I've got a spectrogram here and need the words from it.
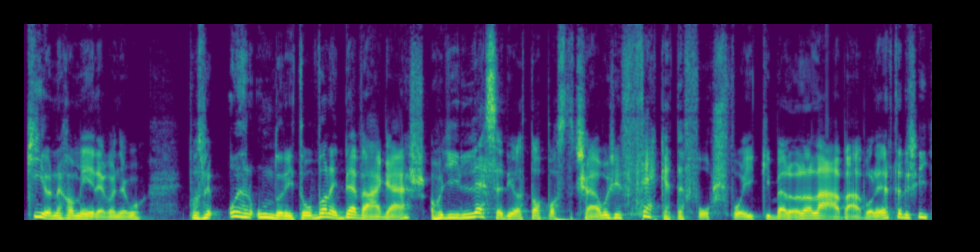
kijönnek a méreganyagok. Az még olyan undorító, van egy bevágás, ahogy így leszedi a tapaszt a csávó, és egy fekete fos folyik ki belőle a lábából, érted? És így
